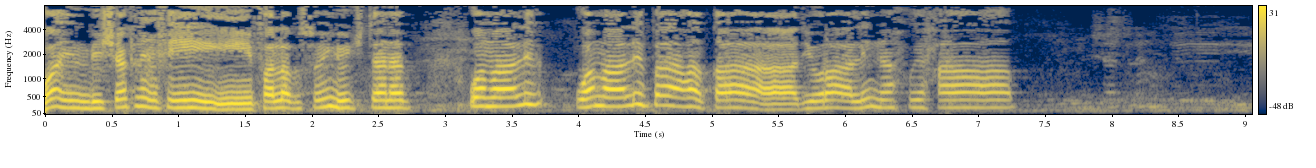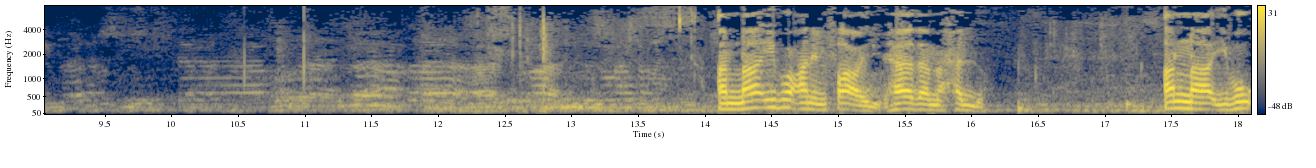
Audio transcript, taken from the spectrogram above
wain bishaklin khiifa labsun yujtanab wamaa libaaca qaad yuraa linaxwi xaab annaa'ibu can lfaacil hada maxalu annaa'ibu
